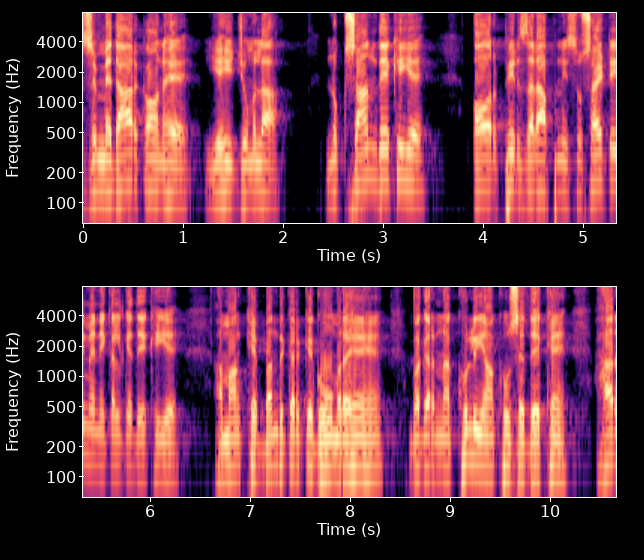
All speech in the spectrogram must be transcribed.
ذمہ دار کون ہے؟ یہی جملہ نقصان دیکھیے اور پھر ذرا اپنی سوسائٹی میں نکل کے دیکھیے۔ ہم آنکھیں بند کر کے گھوم رہے ہیں وگرنہ کھلی آنکھوں سے دیکھیں۔ ہر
